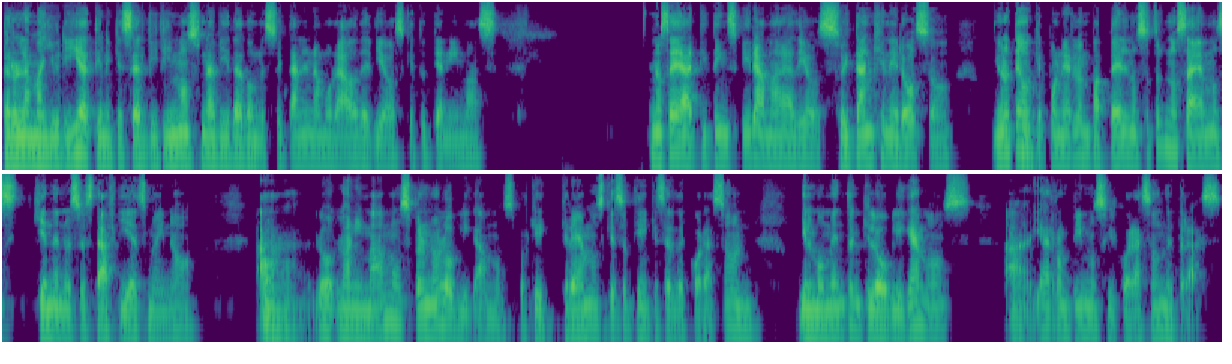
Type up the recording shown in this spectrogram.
Pero la mayoría tiene que ser, vivimos una vida donde estoy tan enamorado de Dios que tú te animas. No sé, a ti te inspira a amar a Dios. Soy tan generoso. Yo no tengo que ponerlo en papel. Nosotros no sabemos quién de nuestro staff diezma y no. Ah, lo, lo, animamos, pero no lo obligamos, porque creemos que eso tiene que ser de corazón. Y el momento en que lo obligamos, ah, ya rompimos el corazón detrás.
